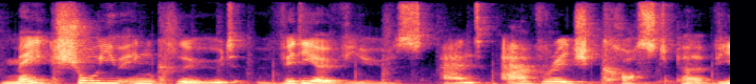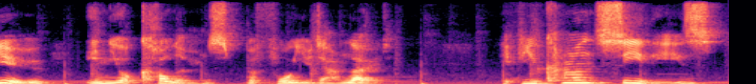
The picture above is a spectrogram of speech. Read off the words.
Make sure you include video views and average cost per view in your columns before you download. If you can't see these,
